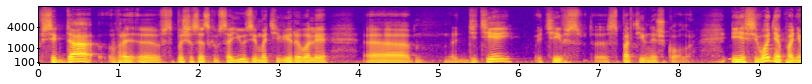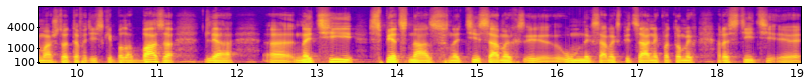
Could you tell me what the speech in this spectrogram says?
всегда в, э, в бывшем Советском Союзе мотивировали э, детей идти в спортивные школы. И я сегодня понимаю, что это фактически была база для Э, найти спецназ, найти самых э, умных, самых специальных, потом их растить э,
